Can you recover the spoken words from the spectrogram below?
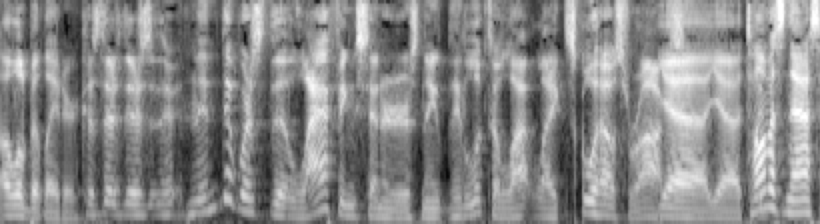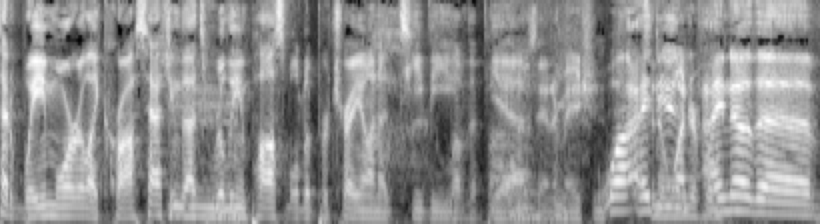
a little bit later. Because there, there's and then there was the laughing senators, and they, they looked a lot like Schoolhouse Rock. Yeah, yeah. Thomas Nast had way more like cross hatching. That's really impossible to portray on a TV. Mm. Love that Bob Yeah. Animation. Well, I Isn't do. wonderful? I know the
